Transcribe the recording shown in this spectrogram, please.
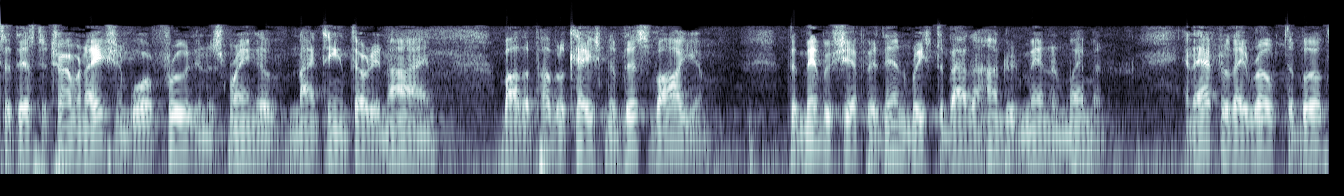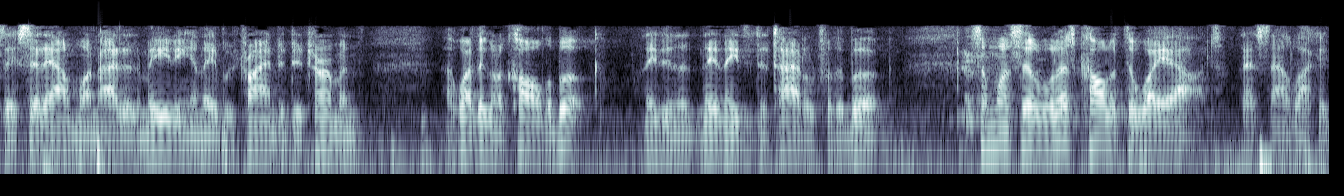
So this determination bore fruit in the spring of 1939 by the publication of this volume. The membership had then reached about 100 men and women. And after they wrote the book, they sat down one night at a meeting and they were trying to determine uh, what they're going to call the book. They, did, they needed a title for the book. Someone said, well, let's call it The Way Out. That sounds like a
